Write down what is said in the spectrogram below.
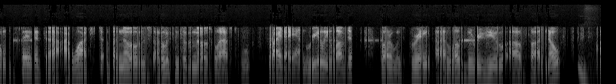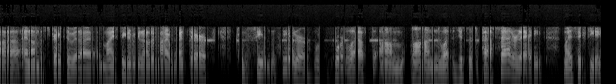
wanted to say that uh, I watched The Nose. I listened to The Nose last Friday and really loved it. Thought it was great. I loved the review of uh, Nope. Uh, and on the strength of it, I, my significant other and I went there to see it in the theater before it left um, on just this past Saturday, my 68th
